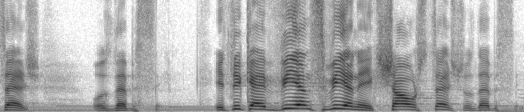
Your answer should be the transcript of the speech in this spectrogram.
ceļš uz debesīm. Ir tikai viens vienīgs šaurs ceļš uz debesīm.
